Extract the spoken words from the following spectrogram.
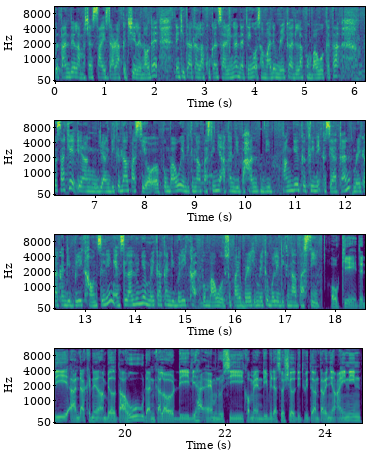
petanda lah macam saiz darah kecil and all that. Dan kita akan lakukan saringan dan tengok sama ada mereka adalah pembawa ke tak. Pesakit yang yang dikenal pasti or uh, pembawa yang dikenal pasti ni akan dibahan, dipanggil ke klinik kesihatan. Mereka akan diberi counselling and selalunya mereka akan diberi kad pembawa supaya mereka boleh dikenal pasti. Okey, jadi anda kena ambil tahu dan kalau dilihat eh menerusi komen di media sosial di Twitter antaranya Ainin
